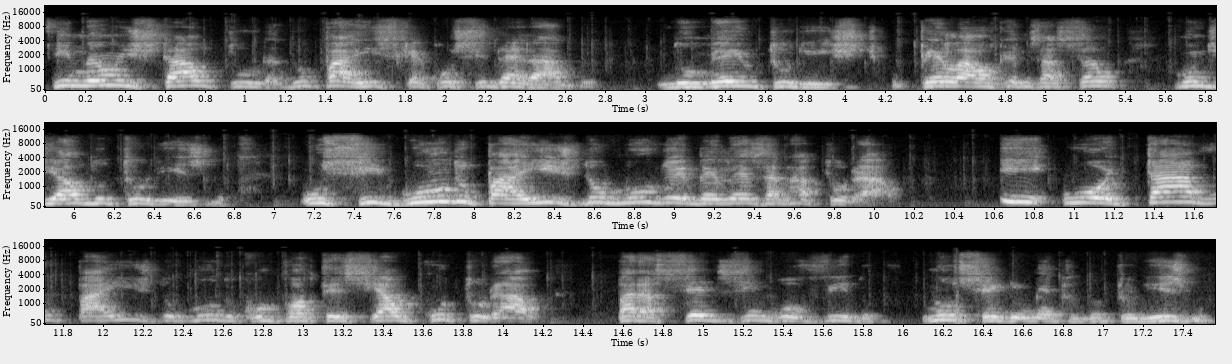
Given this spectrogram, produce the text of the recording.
que não está à altura do país que é considerado, no meio turístico, pela Organização Mundial do Turismo, o segundo país do mundo em beleza natural e o oitavo país do mundo com potencial cultural para ser desenvolvido no segmento do turismo,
